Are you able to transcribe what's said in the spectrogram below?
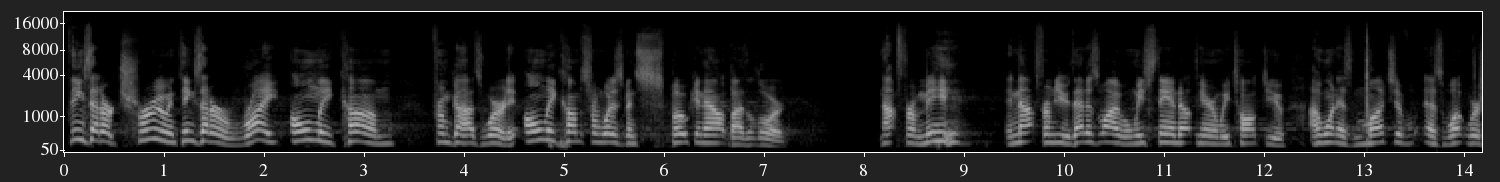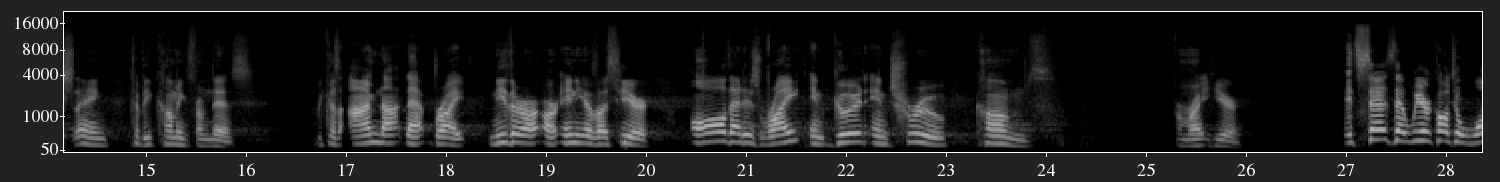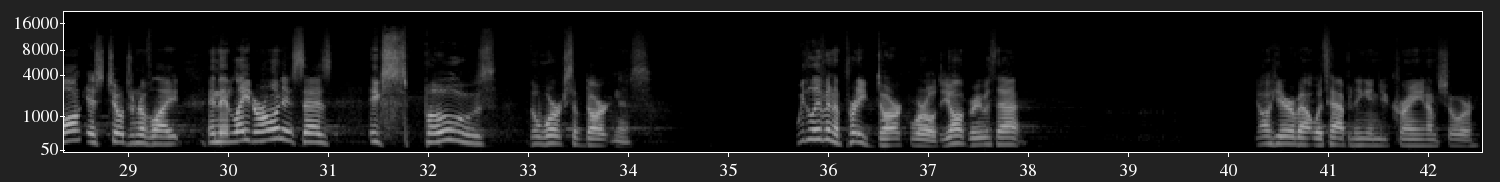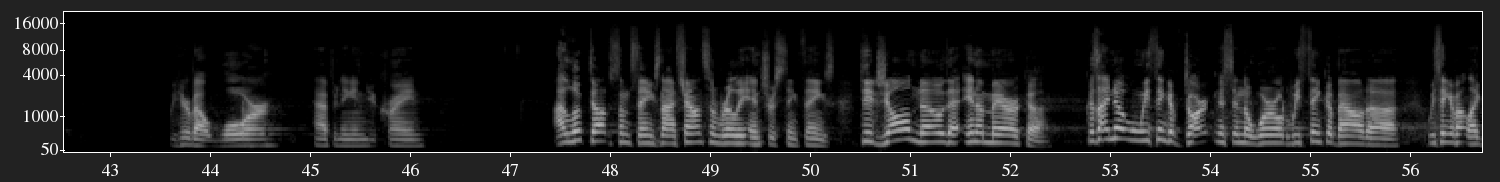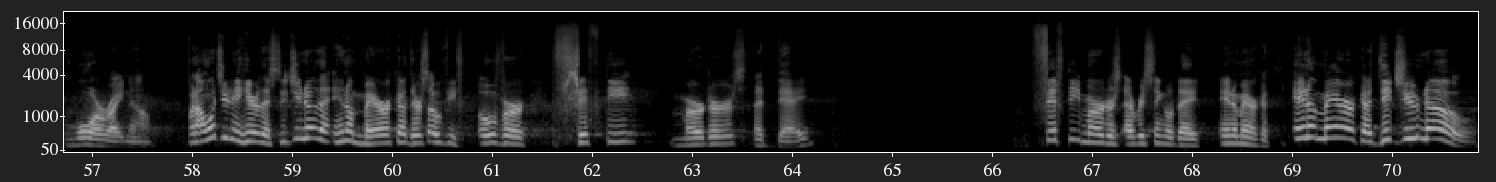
Things that are true and things that are right only come from God's word. It only comes from what has been spoken out by the Lord, not from me and not from you. That is why when we stand up here and we talk to you, I want as much of as what we're saying to be coming from this. Because I'm not that bright, neither are, are any of us here. All that is right and good and true comes from right here. It says that we are called to walk as children of light, and then later on it says, expose the works of darkness. We live in a pretty dark world. Do y'all agree with that? Y'all hear about what's happening in Ukraine, I'm sure. We hear about war happening in Ukraine. I looked up some things and I found some really interesting things. Did y'all know that in America, because I know when we think of darkness in the world, we think about uh, we think about like war right now. But I want you to hear this. Did you know that in America there's over, over 50 murders a day? 50 murders every single day in America. In America, did you know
